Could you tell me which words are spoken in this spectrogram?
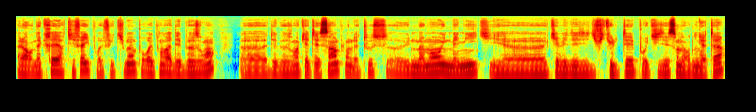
Alors on a créé Artify pour effectivement pour répondre à des besoins. Euh, des besoins qui étaient simples. On a tous euh, une maman, une mamie qui, euh, qui avait des difficultés pour utiliser son ordinateur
